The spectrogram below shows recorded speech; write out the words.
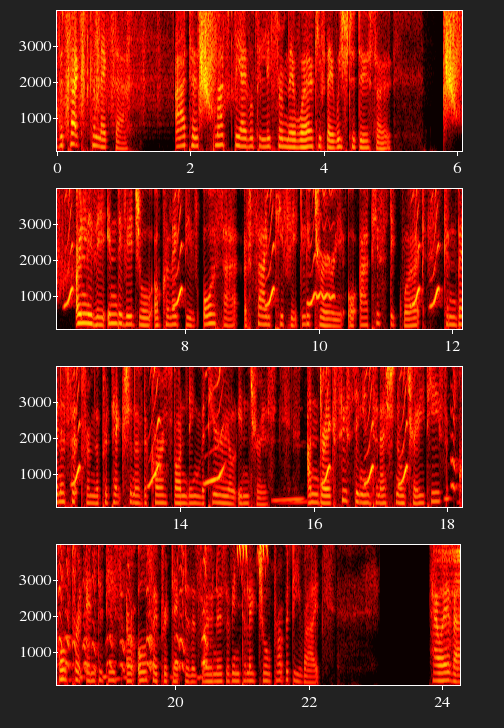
The tracks collector. Artists must be able to live from their work if they wish to do so. Only the individual or collective author of scientific, literary, or artistic work can benefit from the protection of the corresponding material interests. Under existing international treaties, corporate entities are also protected as owners of intellectual property rights. However,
